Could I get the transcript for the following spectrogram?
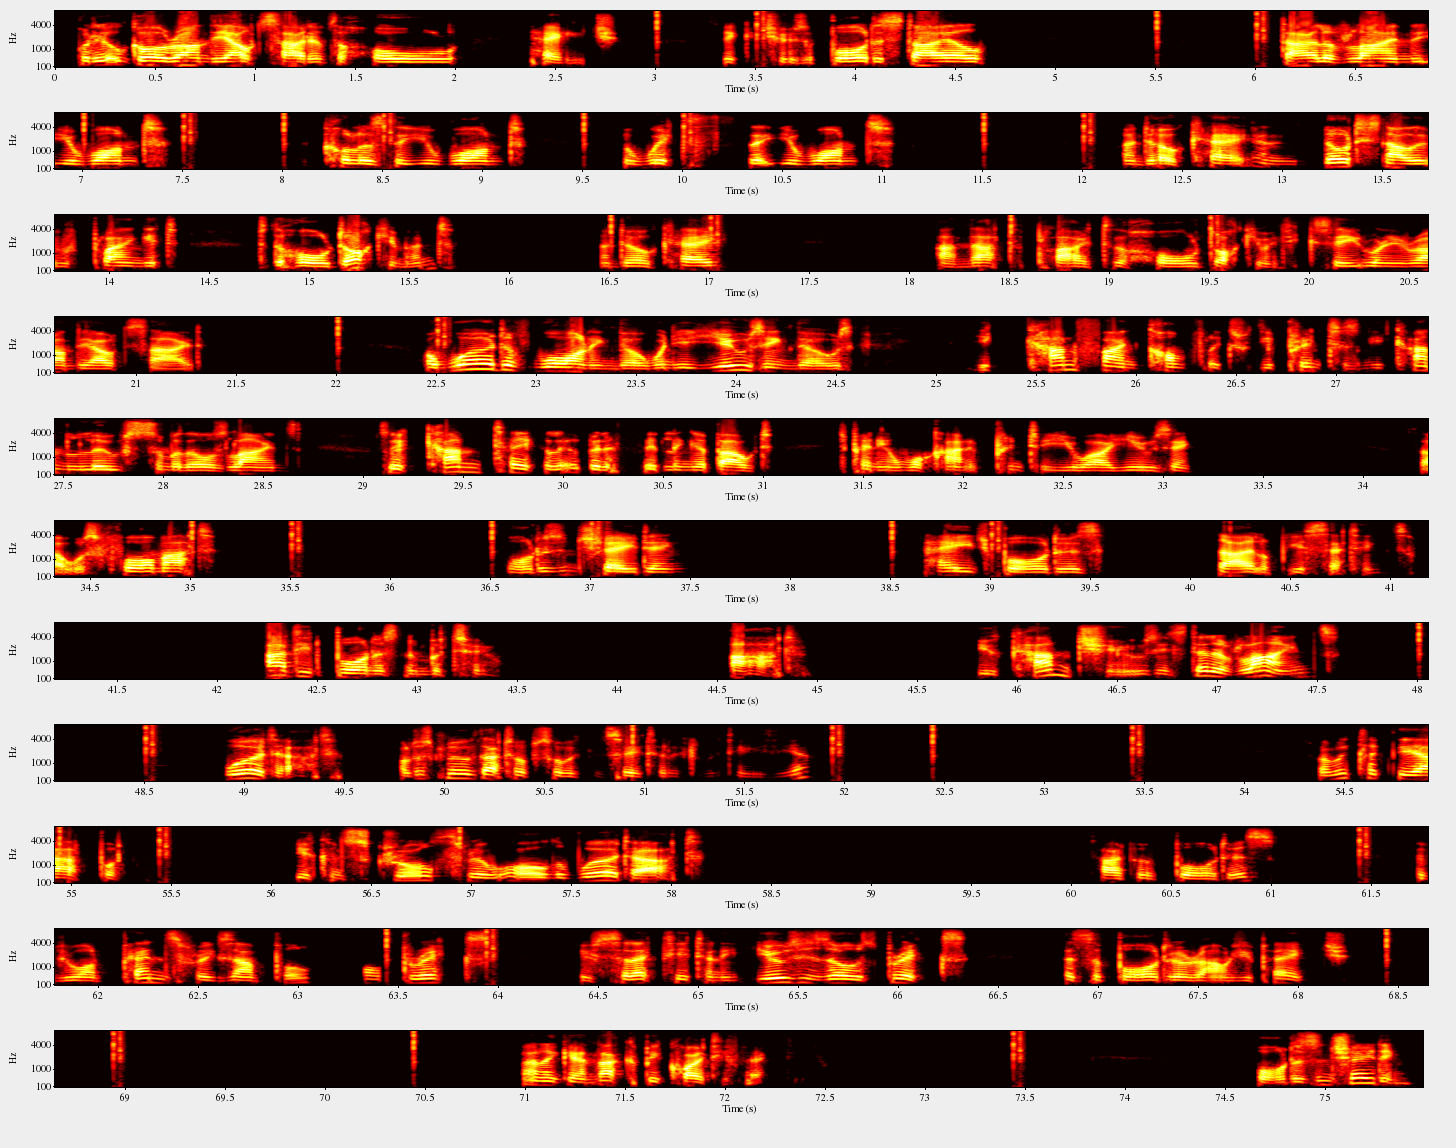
but it'll go around the outside of the whole page. So you can choose a border style, style of line that you want, colors that you want, the width that you want, and OK. And notice now that we're applying it to the whole document, and OK. And that applied to the whole document. You can see it running around the outside. A word of warning though, when you're using those, you can find conflicts with your printers and you can lose some of those lines. So it can take a little bit of fiddling about depending on what kind of printer you are using. So that was format, borders and shading, page borders, dial up your settings. Added bonus number two, art. You can choose, instead of lines, word art. I'll just move that up so we can see it a little bit easier. When we click the art button, you can scroll through all the word art type of borders. If you want pens, for example, or bricks, you select it and it uses those bricks as the border around your page. And again, that could be quite effective. Borders and shading.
